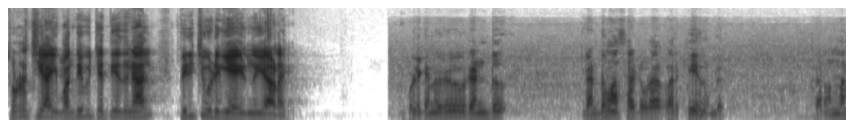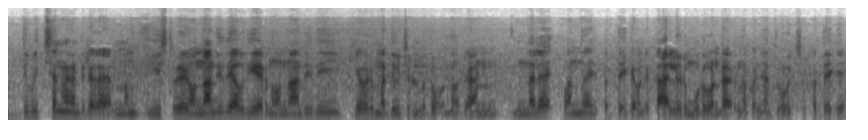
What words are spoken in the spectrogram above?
തുടർച്ചയായി മദ്യപിച്ചെത്തിയതിനാൽ പിരിച്ചുവിടുകയായിരുന്നു ഇയാളെ. പുള്ളിക്കാരൻ ഒരു രണ്ട് രണ്ട് മാസമായിട്ട് ഇവിടെ വർക്ക് ചെയ്യുന്നുണ്ട്. കാരണം മദ്യപിച്ച് അങ്ങനെ കണ്ടില്ല. കാരണം ഈസ്റ്റർ ഒന്നാം തീയതി അവധിയായിരുന്നു. ഒന്നാം തീയതിക്ക് അവർ മദ്യപിച്ചിട്ടുണ്ടെന്ന് തോന്നുന്നു. ഇന്നലെ വന്നു കഴിഞ്ഞപ്പോഴത്തേക്ക് അവന്റെ കാലിലൊരു മുറിവുണ്ടായിരുന്നു. അപ്പോൾ ഞാൻ ചോദിച്ചപ്പോഴത്തേക്ക്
